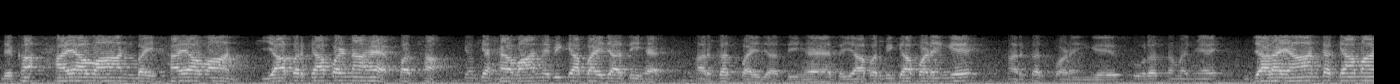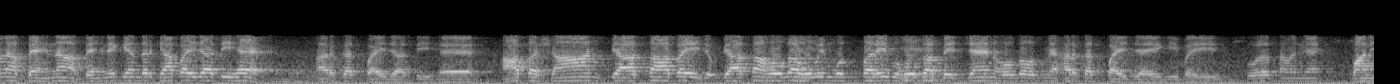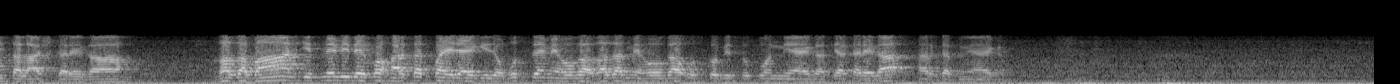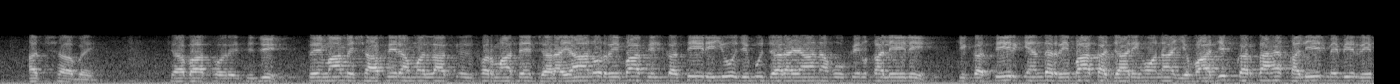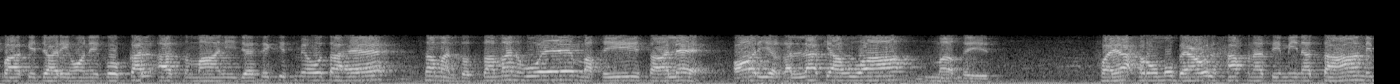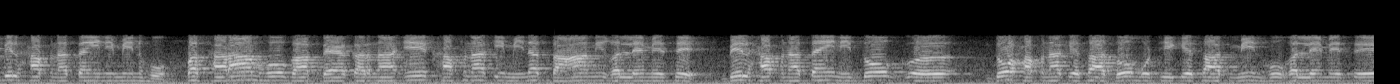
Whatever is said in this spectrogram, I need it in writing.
دیکھا، حیوان، بھائی، حیوان، یا پر کیا پڑھنا ہے؟ فتحہ۔ کیونکہ حیوان میں بھی کیا پائی جاتی ہے؟ حرکت پائی جاتی ہے۔ تو یہاں پر بھی کیا پڑھیں گے؟ حرکت پڑھیں گے۔ سورت سمجھ میں آئی۔ جرایان کا کیا معنی؟ بہنا۔ بہنے کے اندر کیا پائی جاتی ہے؟ حرکت پائی جاتی ہے۔ آتشان پیاسا بھائی، جو پیاسا ہوگا وہ بھی مسترب ہوگا، بے چین ہوگا، اس میں حرکت پائی جائے گی بھائی۔ سورت سمجھ میں پانی تلاش کرے گا۔ غضبان، اس میں بھی دیکھو حرکت پائی جائے گی، جو غصے میں ہوگا، غضب میں ہوگا، اس کو بھی سکون نہیں آئے گا۔ کیا کرے گا؟ حرکت میں آئے گا۔ اچھا بھائی۔ کیا بات ہو رہی تھی؟ جی تو امام شافی رحم اللہ فرماتے ہیں جریان الربا فی القصیر یوجب جریانہو فی القلیلی کہ کثیر کے اندر ربا کا جاری ہونا یہ واجب کرتا ہے، قلیل میں بھی ربا کے جاری ہونے کو، کل اسمانی جیسے کس میں ہوتا ہے؟ سمن، تو سمن ہوئے مقیس علیہ اور یہ غلہ کیا ہوا؟ مقیس فَيَحْرُمُ بَعُ الْحَفْنَةِ مِنَ التَّعَامِ بِالْحَفْنَتَيْنِ مِنْهُ پس حرام ہوگا بے کرنا ایک حفنہ کی من التَّعَامِ غلے میں سے۔ بِالْحَفْنَتَيْنِ دو دو حفنہ کے ساتھ، دو مٹھی کے ساتھ مِنْهُ غلے میں سے۔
